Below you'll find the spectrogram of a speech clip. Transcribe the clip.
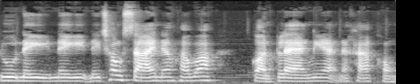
ดูในในในช่องซ้ายนะคะว่าก่อนแปลงเนี่ยนะคะของ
